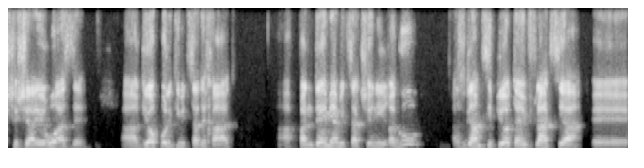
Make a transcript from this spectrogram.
כשהאירוע הזה, הגיאופוליטי מצד אחד, הפנדמיה מצד שני יירגעו, אז גם ציפיות האינפלציה אה,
